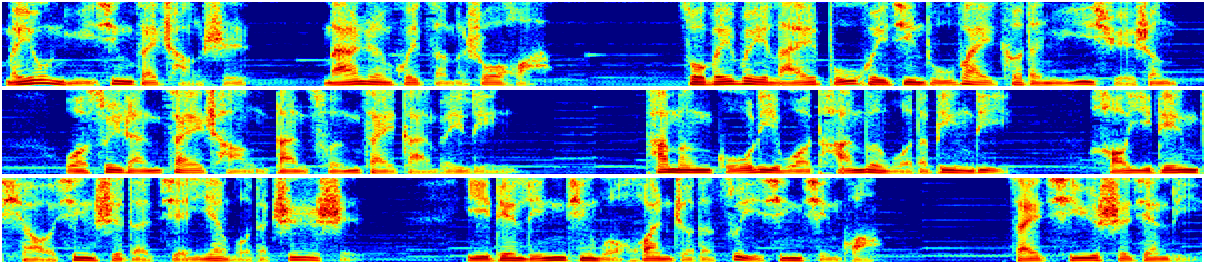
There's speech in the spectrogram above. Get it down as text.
没有女性在场时，男人会怎么说话。作为未来不会进入外科的女医学生，我虽然在场，但存在感为零。他们鼓励我谈论我的病例，好一边挑衅似的检验我的知识。一边聆听我患者的最新情况，在其余时间里，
